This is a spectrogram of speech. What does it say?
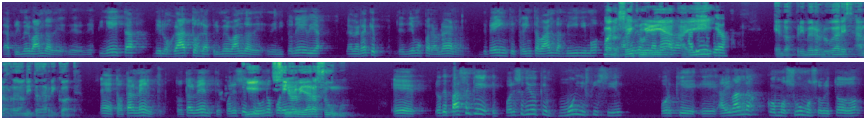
la, primera banda de, de, Spinetta, de Los Gatos, la primera banda de, de Nevia. La verdad que tendríamos para hablar de 20, 30 bandas mínimo. Bueno, yo incluiría ahí en los primeros lugares a los redonditos de Ricota. Eh, totalmente, totalmente. Por eso y uno por sin olvidar a Sumo. Eh, lo que pasa es que, por eso digo que es muy difícil porque eh, hay bandas como Sumo sobre todo,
